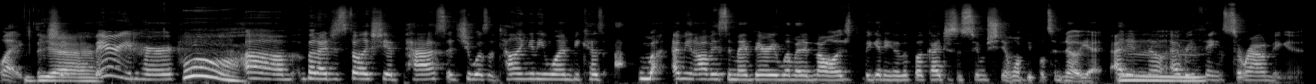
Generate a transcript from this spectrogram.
like that she Yeah. had buried her. Um, but I just felt like she had passed and she wasn't telling anyone because, I- I mean, obviously, my very limited knowledge at the beginning of the book, I just assumed she didn't want people to know yet. I didn't know Mm. everything surrounding it.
